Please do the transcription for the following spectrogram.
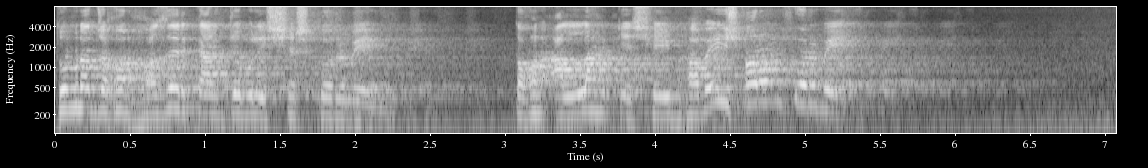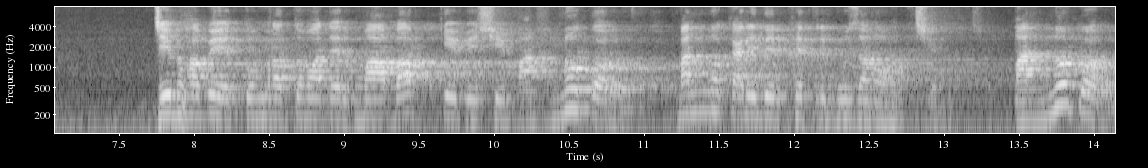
তোমরা যখন হজের কার্যবলী শেষ করবে, তখন আল্লাহকে সেইভাবেই স্মরণ করবে। যেভাবে তোমরা তোমাদের মা বাপকে বেশি মান্য করো, মান্যকারীদের ক্ষেত্রে বোঝানো হচ্ছে, মান্য করো,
